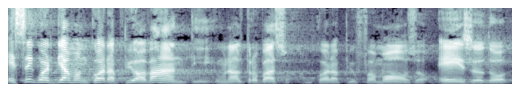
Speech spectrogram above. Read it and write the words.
E se guardiamo ancora più avanti, un altro passo ancora più famoso, Esodo,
